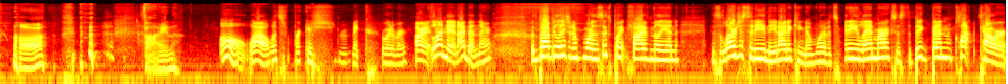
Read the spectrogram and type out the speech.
Aw. Fine. Oh wow, what's "rickish" Reykjavik or whatever? All right, London. I've been there. With a population of more than 6.5 million, it's the largest city in the United Kingdom. One of its many landmarks is the Big Ben Clock Tower,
